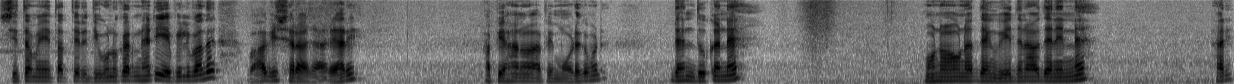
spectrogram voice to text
සිත මේ තත්ත්වයට දියුණු කරන හැටි ඒ පිළිබඳ වාගීශ්වරාචාර්ය හරි අපි අහනවා අපේ මෝඩකමට. දැන් දුක නැහැ? මොනවා වුණත් දැන් වේදනාව දැනෙන්නේ හරි.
